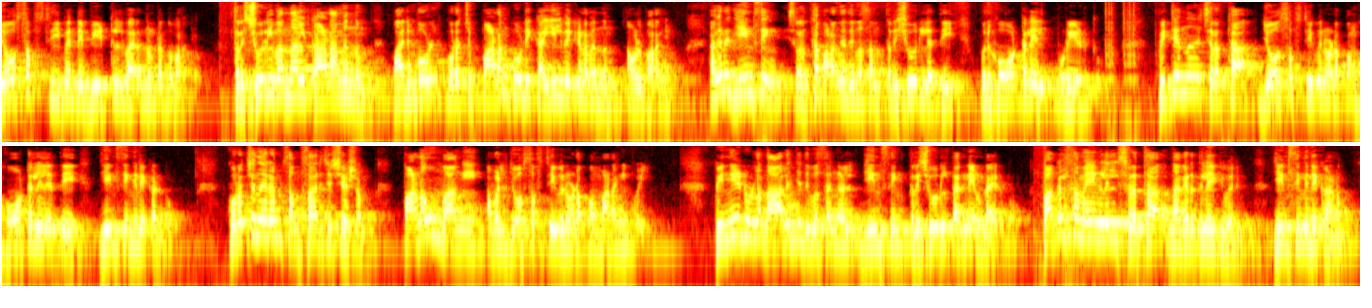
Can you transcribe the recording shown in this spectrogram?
ജോസഫ് സ്റ്റീവന്റെ വീട്ടിൽ വരുന്നുണ്ടെന്ന് പറഞ്ഞു. തൃശ്ശൂരിൽ വന്നാൽ കാണാമെന്നും വരുമ്പോൾ കുറച്ച് പണം കൂടി കയ്യിൽ വെക്കണമെന്നും അവൾ പറഞ്ഞു. അങ്ങനെ ജീൻ സിംഗ് ശ്രദ്ധ പറഞ്ഞ ദിവസം തൃശ്ശൂരിലെത്തി ഒരു ഹോട്ടലിൽ മുറിയെടുത്തു. പിറ്റേന്ന് ശ്രദ്ധ ജോസഫ് സ്റ്റീവനോടൊപ്പം ഹോട്ടലിലെത്തി ജീൻ സിംഗിനെ കണ്ടു. കുറച്ചുനേരം സംസാരിച്ച ശേഷം പണവും വാങ്ങി അവൾ ജോസഫ് സ്റ്റീവനോടൊപ്പം മടങ്ങിപ്പോയി. പിന്നീടുള്ള നാലഞ്ച് ദിവസങ്ങൾ ജീൻസിംഗ് തൃശ്ശൂരിൽ തന്നെ ഉണ്ടായിരുന്നു. പകൽ സമയങ്ങളിൽ ശ്രദ്ധ നഗരത്തിലേക്ക് വരും. ജീൻസിംഗിനെ കാണും.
